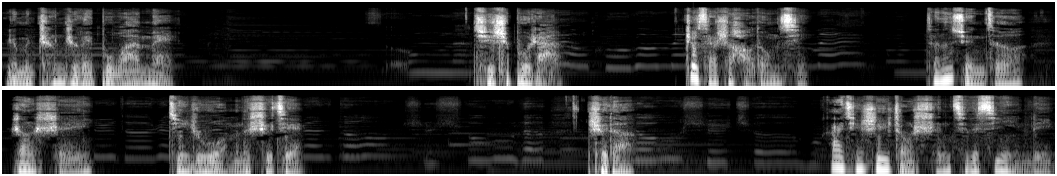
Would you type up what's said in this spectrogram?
人们称之为不完美。其实不然，这才是好东西，才能选择让谁进入我们的世界。是的，爱情是一种神奇的吸引力。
